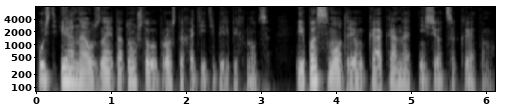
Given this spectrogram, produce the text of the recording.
Пусть и она узнает о том, что вы просто хотите перепихнуться, и посмотрим, как она отнесется к этому.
